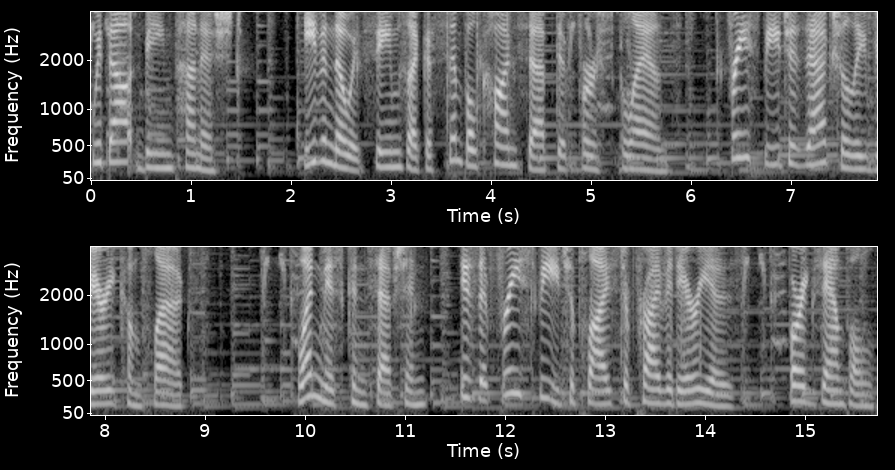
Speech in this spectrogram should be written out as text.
without being punished. Even though it seems like a simple concept at first glance, free speech is actually very complex. One misconception is that free speech applies to private areas. For example,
